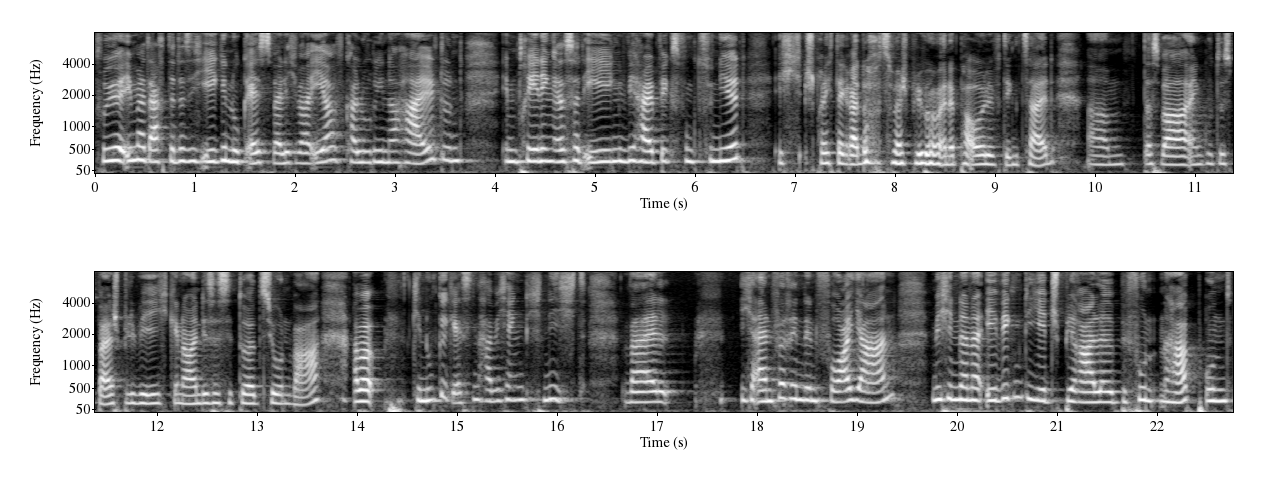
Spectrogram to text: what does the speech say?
früher immer dachte, dass ich eh genug esse, weil ich war eher auf Kalorienerhalt und im Training es hat eh irgendwie halbwegs funktioniert. Ich spreche da gerade auch zum Beispiel über meine Powerlifting-Zeit. Ähm, das war ein gutes Beispiel, wie ich genau in dieser Situation war. Aber genug gegessen habe ich eigentlich nicht, weil ich einfach in den Vorjahren mich in einer ewigen Diätspirale befunden habe und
